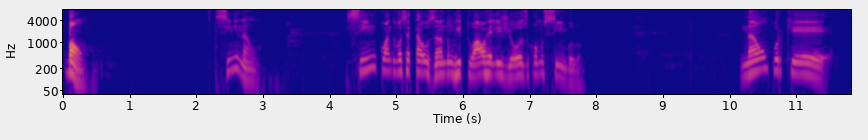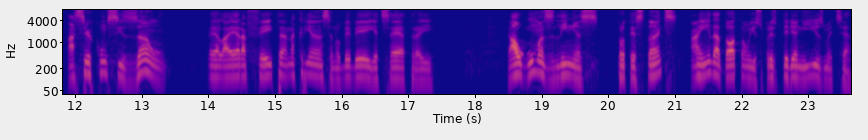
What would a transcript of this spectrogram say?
Bom, Sim e não. Sim, quando você está usando um ritual religioso como símbolo. Não porque a circuncisão ela era feita na criança, no bebê etc. E algumas linhas protestantes ainda adotam isso, presbiterianismo, etc.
